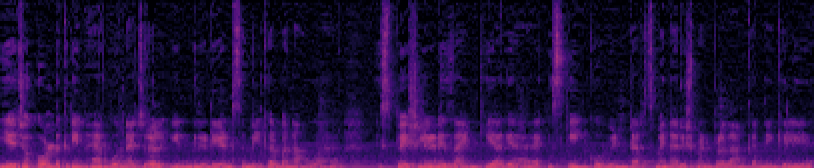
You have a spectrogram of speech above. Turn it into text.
ये जो कोल्ड क्रीम है, वो नेचुरल इंग्रेडिएंट से मिलकर बना हुआ है. स्पेशली डिज़ाइन किया गया है स्किन को विंटर्स में नरिशमेंट प्रदान करने के लिए.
